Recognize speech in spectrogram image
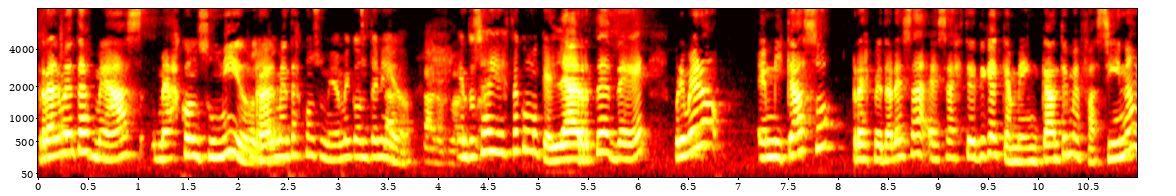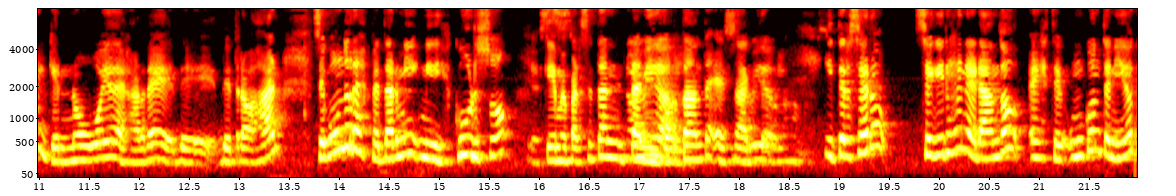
Realmente me has, me has consumido, Claro. realmente has consumido mi contenido. Claro, claro, Entonces ahí está como que el arte de, primero, en mi caso, respetar esa, esa estética que me encanta y me fascina y que no voy a dejar de, de- de trabajar. Segundo, respetar mi, mi discurso, Yes. que me parece tan, No tan olvidarlo, importante. no Exacto. jamás. Y tercero, seguir generando este, un contenido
